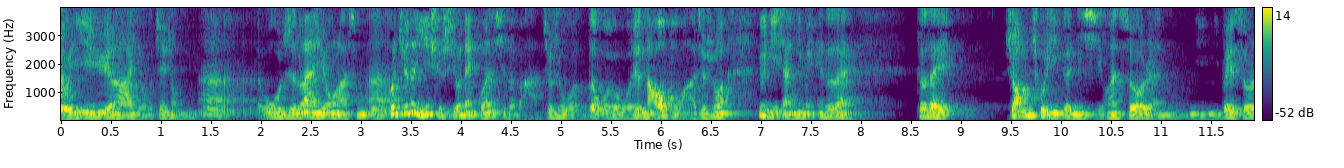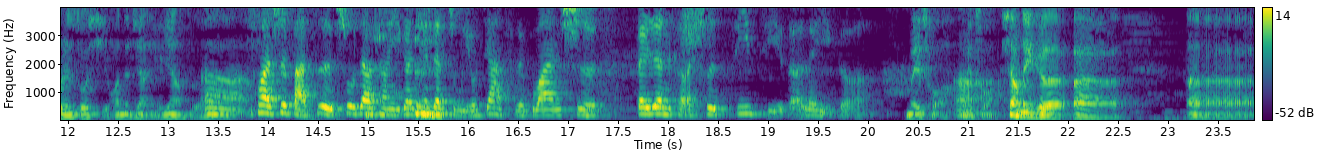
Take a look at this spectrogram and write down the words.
有抑郁啦，有这种嗯物质滥用啦什么，我会觉得也许是有点关系的吧。就是我的我我就脑补啊，就是说，因为你想，你每天都在都在装出一个你喜欢所有人，你你被所有人所喜欢的这样一个样子。嗯，或者是把自己塑造成一个现在主流价值观是被认可是积极的那一个。没错，嗯没错，像那个呃呃，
